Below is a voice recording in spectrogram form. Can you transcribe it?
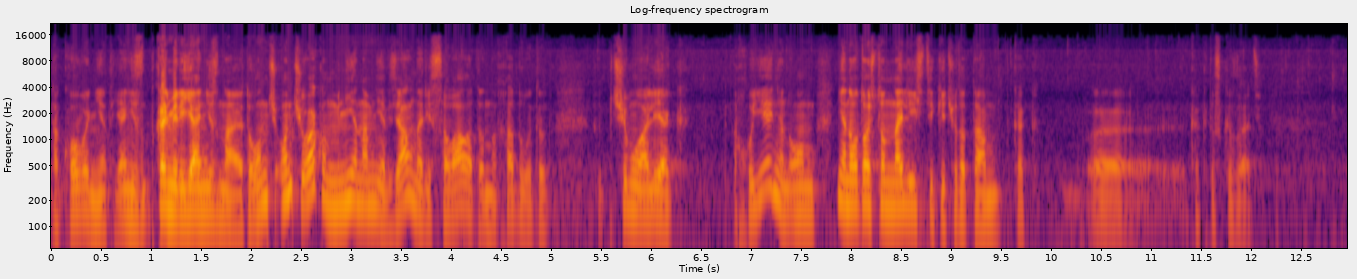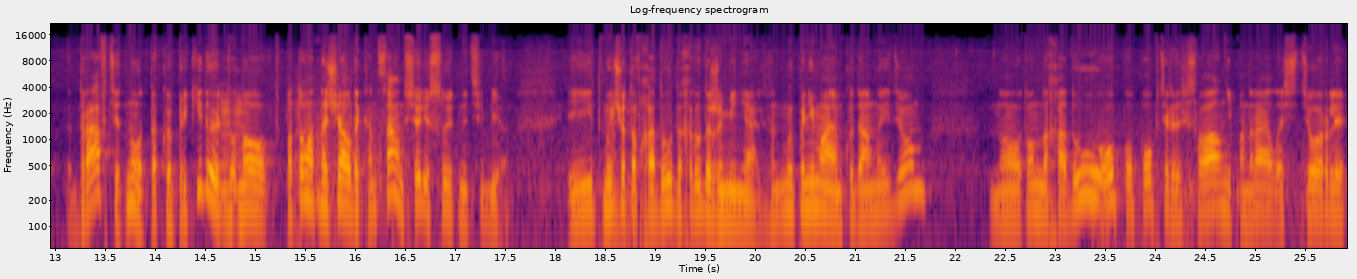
такого нет. Я не, по крайней мере, я не знаю. Это он, он чувак, он мне на мне взял, нарисовал это на ходу. Это, почему Олег охуенен, он... Не, ну то есть он на листике что-то там, как... Э, как это сказать? Драфтит, ну, вот такой прикидывает, mm-hmm. но потом от начала до конца он все рисует на тебе. И мы mm-hmm. что-то в ходу, на ходу даже меняли. Мы понимаем, куда мы идем, но вот он на ходу, оп-оп-оп, рисовал, не понравилось, стерли.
